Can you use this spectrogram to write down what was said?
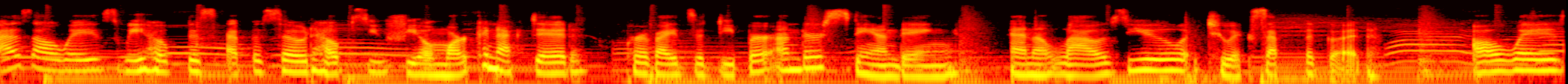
As always, we hope this episode helps you feel more connected, provides a deeper understanding, and allows you to accept the good. Always,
